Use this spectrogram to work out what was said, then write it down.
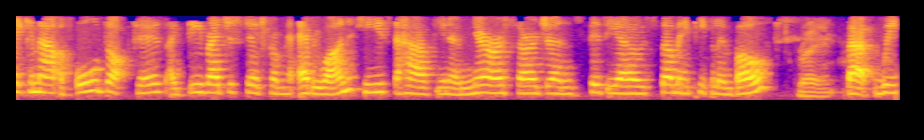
take him out of all doctors. I deregistered from everyone. He used to have, you know, neurosurgeons, physios, so many people involved. Right. But we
